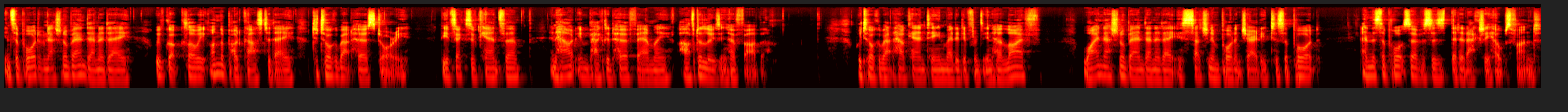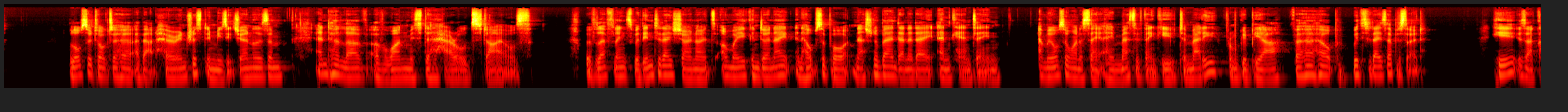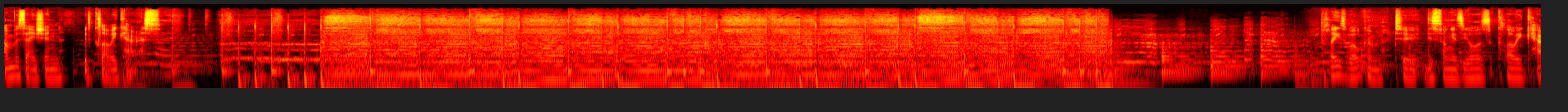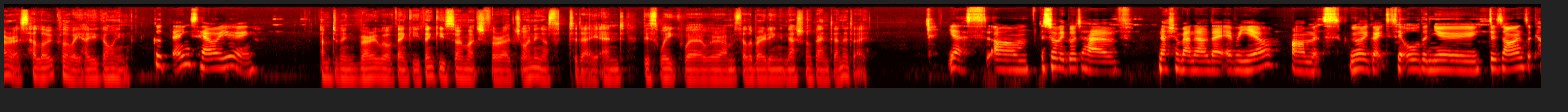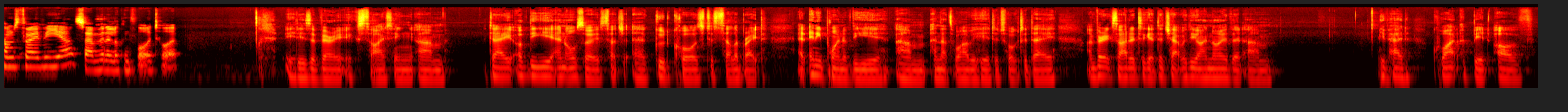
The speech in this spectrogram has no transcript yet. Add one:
In support of National Bandana Day, we've got Chloe on the podcast today to talk about her story, the effects of cancer, and how it impacted her family after losing her father. We talk about how Canteen made a difference in her life, why National Bandana Day is such an important charity to support, and the support services that it actually helps fund. We'll also talk to her about her interest in music journalism and her love of one Mr. Harold Styles. We've left links within today's show notes on where you can donate and help support National Bandana Day and Canteen. And we also want to say a massive thank you to Maddie from Good PR for her help with today's episode. Here is our conversation with Chloe Caris. Please welcome to This Song Is Yours, Chloe Caris. Hello, Chloe. How are you going? Good, thanks. How are you? I'm doing very well, thank you. Thank you so much for uh, joining us today and this week where we're um, celebrating National Bandana Day. Yes, um, it's really good to have National Bandana Day every year. Um, it's really great to see all the new designs that comes through every year, so I'm really looking forward to it. It is a very exciting um, day of the year and also such a good cause to celebrate at any point of the year. Um, and that's why we're here to talk today. I'm very excited to get to chat with you. I know that um, you've had quite a bit of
